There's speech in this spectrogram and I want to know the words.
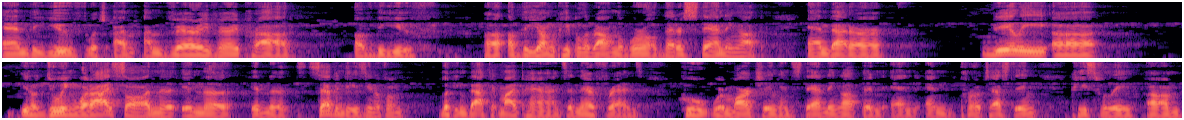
and the youth, which I'm, I'm very, very proud of the youth, uh, of the young people around the world that are standing up and that are really, uh, you know, doing what I saw in the, in the, in the seventies, you know, from looking back at my parents and their friends who were marching and standing up and, and, and protesting peacefully. Um,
